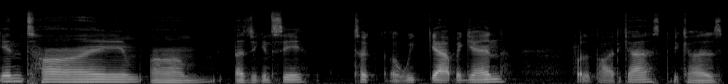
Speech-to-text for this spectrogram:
in time. Um, as you can see, took a week gap again for the podcast because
